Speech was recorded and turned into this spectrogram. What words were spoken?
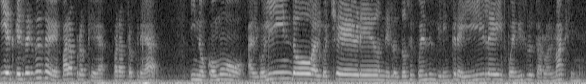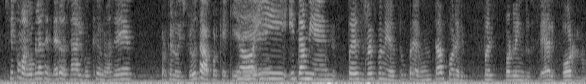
Y es que el sexo se ve para procrear, para procrear. Y no como algo lindo, algo chévere, donde los dos se pueden sentir increíble y pueden disfrutarlo al máximo. Sí, como algo placentero, o sea, algo que uno hace porque lo disfruta, porque quiere. No, y, y también, pues, respondiendo a tu pregunta, por el, pues, por la industria del porno,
